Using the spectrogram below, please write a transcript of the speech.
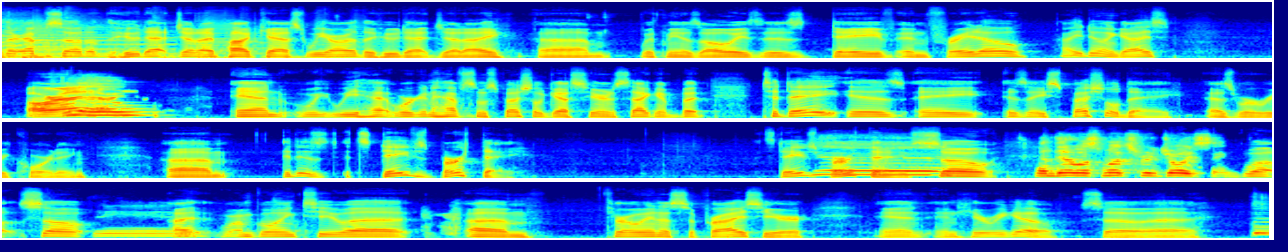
another episode of the Who Dat Jedi podcast. We are the Who Dat Jedi. Um, with me, as always, is Dave and Fredo. How you doing, guys? All right. Hello. And we we ha- we're going to have some special guests here in a second, but today is a is a special day as we're recording. Um, it is it's Dave's birthday. It's Dave's birthday. So And there was much rejoicing. well, so I, I'm going to uh, um, throw in a surprise here, and and here we go. So, uh,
